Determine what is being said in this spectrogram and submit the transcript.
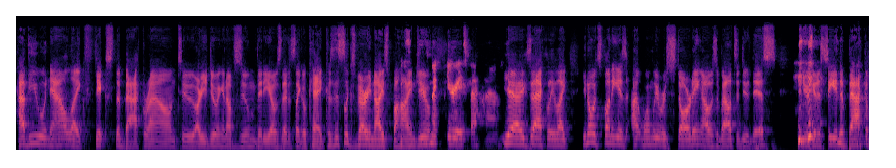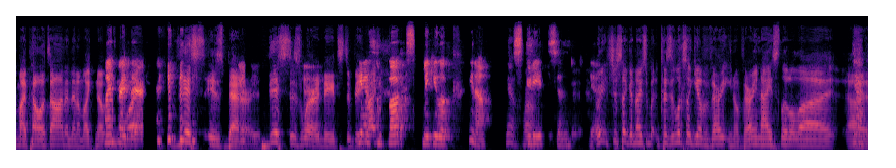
Have you now like fixed the background to? Are you doing enough Zoom videos that it's like okay? Because this looks very nice behind This you. is my serious background. Yeah, exactly. Like you know what's funny is I, when we were starting, I was about to do this. You're gonna see the back of my Peloton, and then I'm like, no, Mine's right what? there. This is better. This is where it needs to be. Have right? some books, make you look, you know, Yeah, well, studious and yeah. It's just like a nice because it looks like you have a very, you know, very nice little. uh Yeah, uh,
